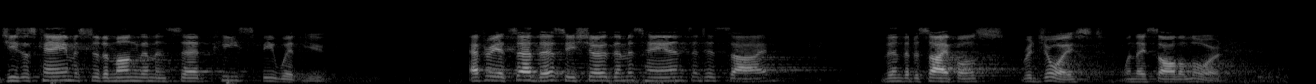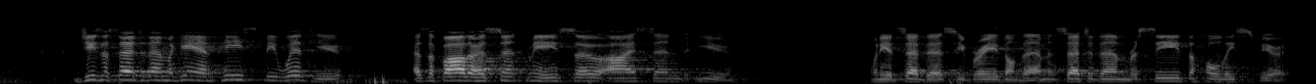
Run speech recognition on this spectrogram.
Jesus came and stood among them and said, Peace be with you. After he had said this, he showed them his hands and his side. Then the disciples rejoiced when they saw the Lord. Jesus said to them again, Peace be with you. As the Father has sent me, so I send you. When he had said this, he breathed on them and said to them, Receive the Holy Spirit.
